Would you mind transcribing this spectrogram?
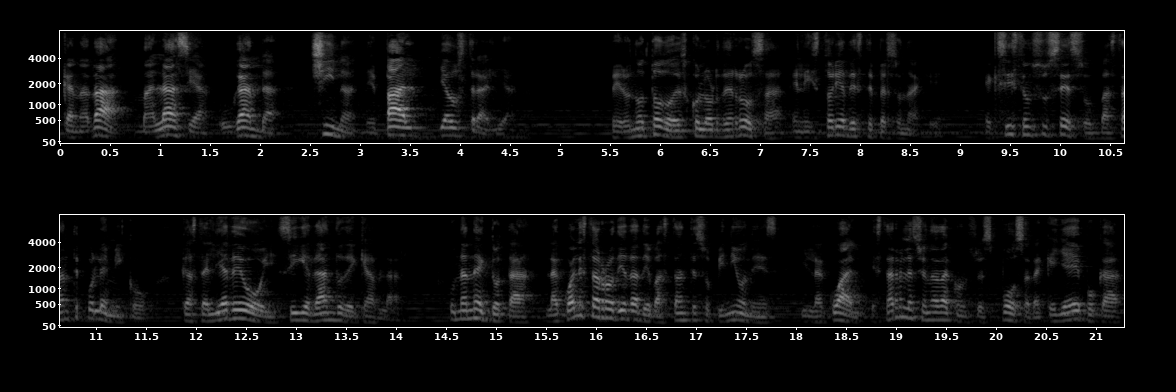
Canadá, Malasia, Uganda, China, Nepal y Australia. Pero no todo es color de rosa en la historia de este personaje. Existe un suceso bastante polémico que hasta el día de hoy sigue dando de qué hablar. Una anécdota, la cual está rodeada de bastantes opiniones y la cual está relacionada con su esposa de aquella época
